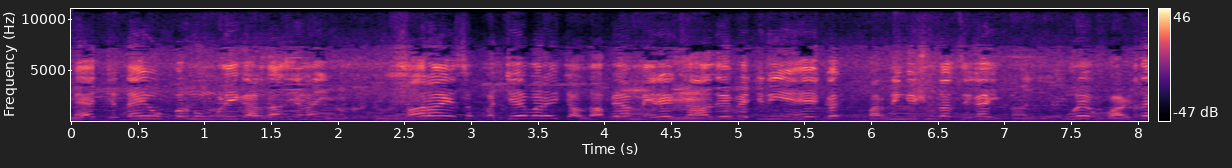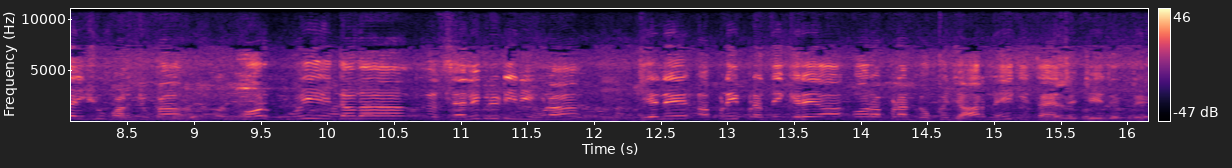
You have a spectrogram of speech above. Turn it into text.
ਮੈਂ ਜਿੱਦਾਂ ਹੀ ਉੱਪਰ ਨੂੰ ਉਂਗਲੀ ਕਰਦਾ ਸੀ ਨਾ ਜੀ ਸਾਰਾ ਇਸ ਬੱਚੇ ਬਾਰੇ ਹੀ ਚੱਲਦਾ ਪਿਆ। ਮੇਰੇ ਖਿਆਲ ਦੇ ਵਿੱਚ ਨਹੀਂ ਇਹ ਇੱਕ ਬਰਨਿੰਗ ਇਸ਼ੂ ਦਾ ਸੀਗਾ ਹੀ ਪੂਰੇ ਵਰਲਡ ਦਾ ਇਸ਼ੂ ਬਣ ਚੁੱਕਾ ਔਰ ਕੋਈ ਇਦਾਂ ਦਾ ਸੈਲੀਬ੍ਰਿਟੀ ਨਹੀਂ ਹੋਣਾ ਜਿਹਨੇ ਆਪਣੀ ਪ੍ਰਤੀਕਿਰਿਆ ਔਰ ਆਪਣਾ ਦੁੱਖ ਜ਼ਾਹਰ ਨਹੀਂ ਕੀਤਾ ਇਸ ਚੀਜ਼ ਦੇ ਉੱਤੇ।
